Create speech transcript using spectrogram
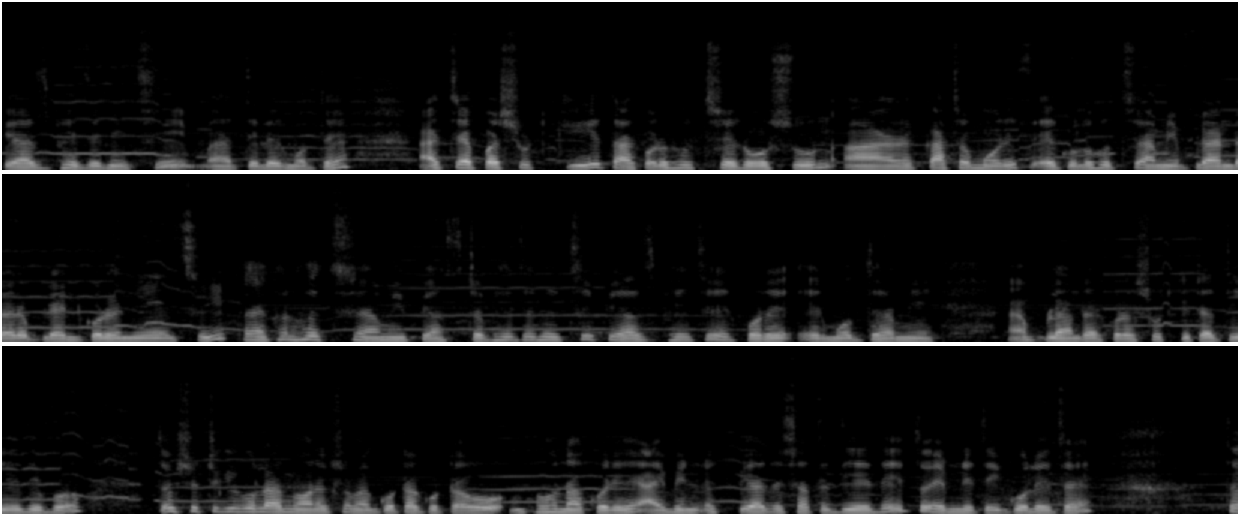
পেঁয়াজ ভেজে নিচ্ছি তেলের মধ্যে। আর চাপা শুটকি, তারপরে হচ্ছে রসুন আর কাঁচামরিচ, এগুলো হচ্ছে আমি ব্লেন্ডারে ব্লেন্ড করে নিয়েছি। তো এখন হচ্ছে আমি পেঁয়াজটা ভেজে নিচ্ছি। পেঁয়াজ ভেজে এরপরে এর মধ্যে আমি ব্লেন্ডার করে শুটকিটা দিয়ে দেব। তো শুটকিগুলো আমি অনেক সময় গোটা গোটাও ভোনা করে। আই মিন পেঁয়াজের সাথে দিয়ে দিই, তো এমনিতেই গলে যায়। তো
